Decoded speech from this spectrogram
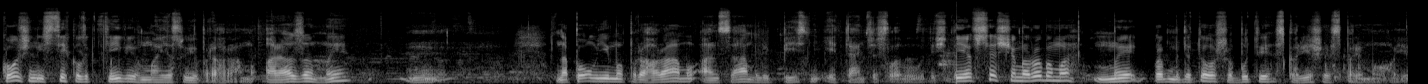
кожен із цих колективів має свою програму. А разом ми наповнюємо програму ансамблю пісні і танцю Славутич. І все, що ми робимо, ми робимо для того, щоб бути скоріше з перемогою.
